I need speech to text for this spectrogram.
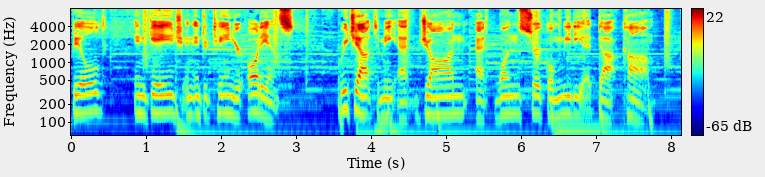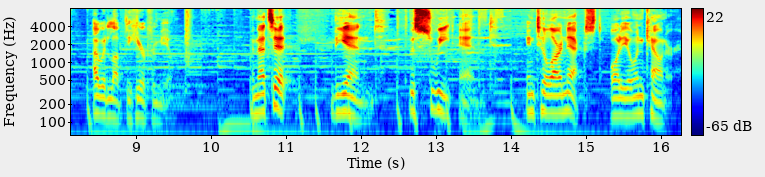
build, engage, and entertain your audience, reach out to me at john at onecirclemedia.com. I would love to hear from you. And that's it. The end. The sweet end. Until our next audio encounter.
